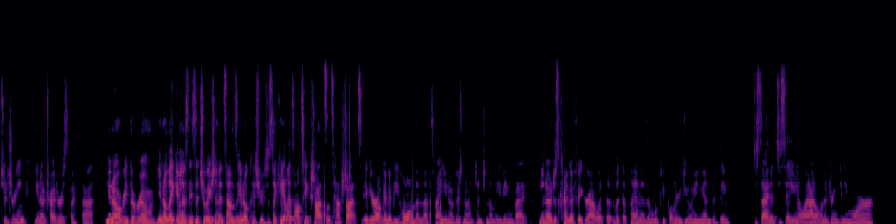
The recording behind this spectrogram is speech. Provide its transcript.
to drink, you know, try to respect that. You know, read the room. You know, like in Leslie's situation, it sounds, you know, because she was just like, hey, let's all take shots, let's have shots. If you're all going to be home, then that's fine. You know, if there's no intention of leaving, but you know, just kind of figure out what the what the plan is and what people are doing, and if they've decided to say, you know what, I don't want to drink anymore,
